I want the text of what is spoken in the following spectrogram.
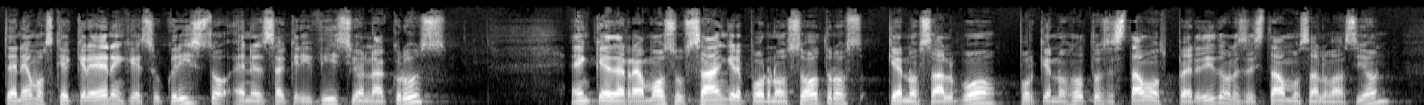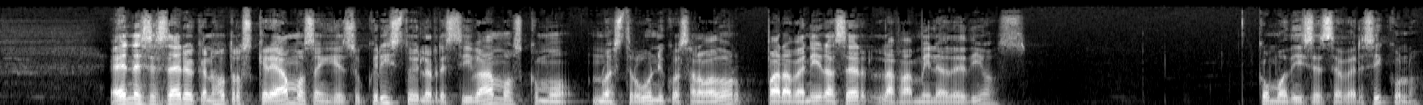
tenemos que creer en Jesucristo, en el sacrificio en la cruz, en que derramó su sangre por nosotros, que nos salvó porque nosotros estamos perdidos, necesitamos salvación. Es necesario que nosotros creamos en Jesucristo y le recibamos como nuestro único Salvador para venir a ser la familia de Dios. Como dice ese versículo.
